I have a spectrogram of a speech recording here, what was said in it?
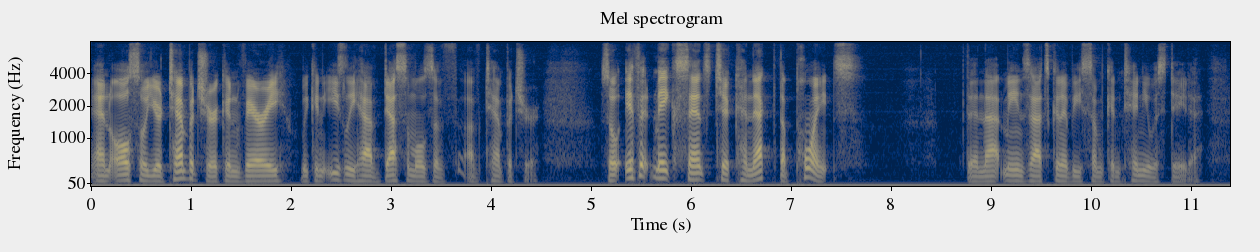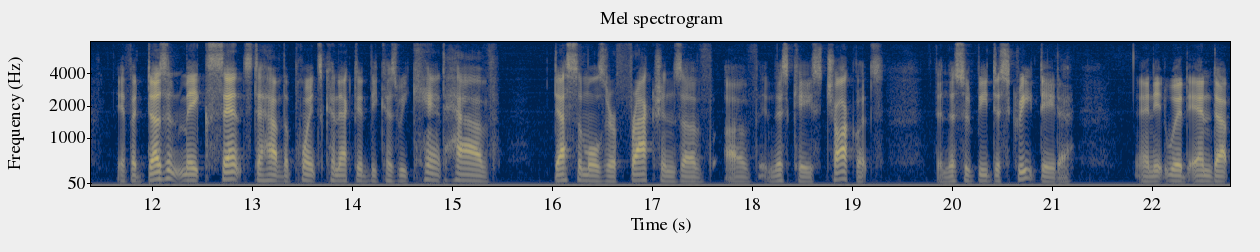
And also your temperature can vary. We can easily have decimals of, of temperature. So if it makes sense to connect the points, then that means that's going to be some continuous data. If it doesn't make sense to have the points connected because we can't have decimals or fractions of, of in this case, chocolates, then this would be discrete data. And it would end up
